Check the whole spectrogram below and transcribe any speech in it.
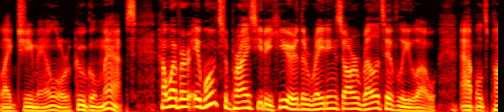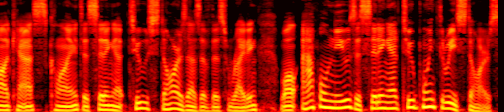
like Gmail or Google Maps. However, it won't surprise you to hear the ratings are relatively low. Apple's Podcasts client is sitting at 2 stars as of this writing, while Apple News is sitting at 2.3 stars.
